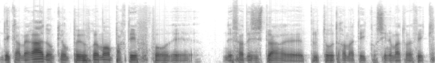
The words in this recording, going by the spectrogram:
des caméras, donc on peut vraiment partir pour faire des histoires euh, plutôt dramatiques ou cinématographiques.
